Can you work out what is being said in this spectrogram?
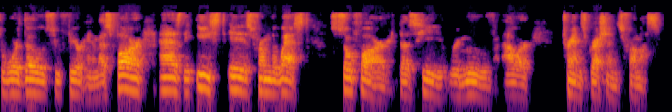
toward those who fear him. As far as the east is from the west, so far does he remove our transgressions from us.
